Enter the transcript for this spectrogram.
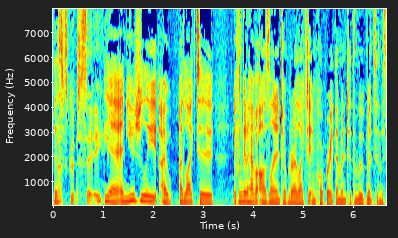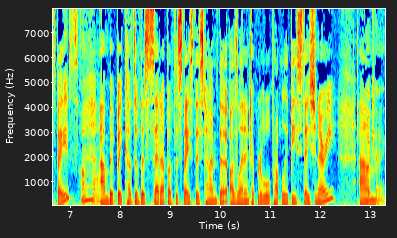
the that's good to see. Yeah, and usually I I like to if I'm going to have an Auslan interpreter, I like to incorporate them into the movements in the space. Oh. Um, but because of the setup of the space this time, the Auslan interpreter will probably be stationary. Um, okay,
